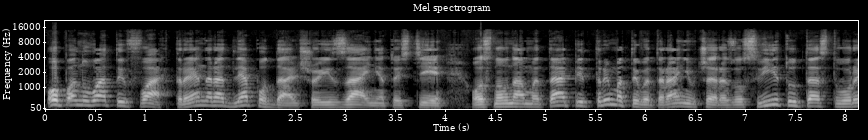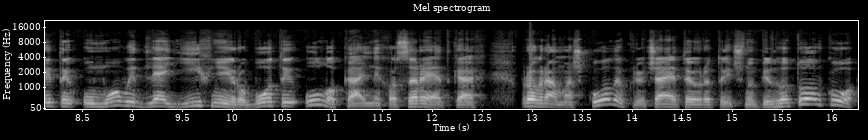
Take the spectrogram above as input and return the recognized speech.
опанувати фах тренера для подальшої зайнятості. Основна мета підтримати ветеранів через освіту та створити умови для їхньої роботи у локальних осередках. Програма школи включає теоретичну підготовку,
